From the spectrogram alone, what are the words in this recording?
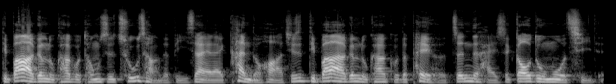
迪巴拉跟卢卡库同时出场的比赛来看的话，其实迪巴拉跟卢卡库的配合真的还是高度默契的。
